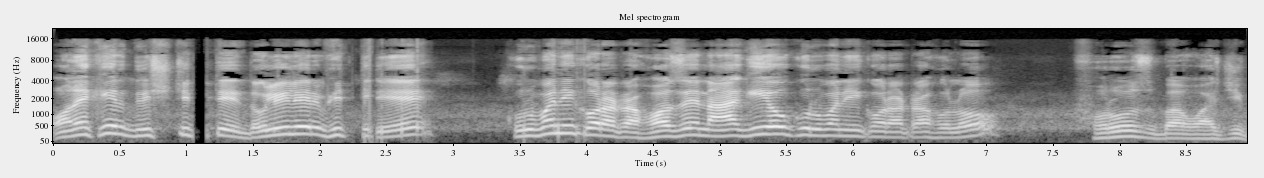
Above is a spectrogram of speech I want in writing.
অনেকের দৃষ্টিতে, দলিলের ভিত্তিতে কুরবানি করাটা, হজে না গিয়েও কুরবানি করাটা হলো ফরজ বা ওয়াজিব।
